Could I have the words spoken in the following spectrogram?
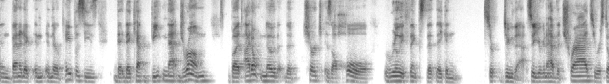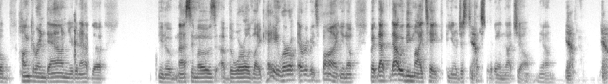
and benedict in, in their papacies they, they kept beating that drum but i don't know that the church as a whole really thinks that they can do that. So you're going to have the trads who are still hunkering down. you're going to have the, you know, Massimos of the world, like, hey, we're everybody's fine, you know. But that that would be my take, you know, just yeah. sort of in a nutshell. Yeah. Yeah. Yeah.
